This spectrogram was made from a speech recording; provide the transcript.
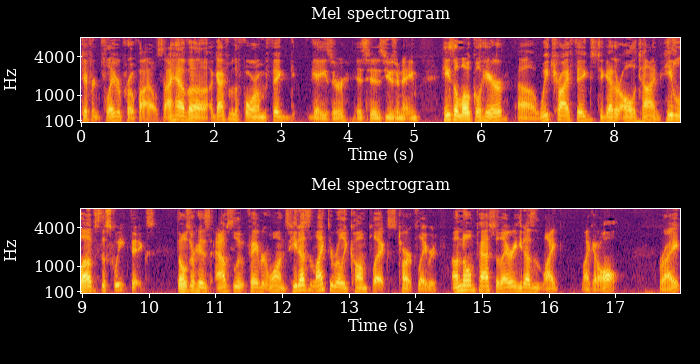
different flavor profiles. I have a, a, guy from the forum, Fig Gazer is his username. He's a local here. Uh, we try figs together all the time. He loves the sweet figs. Those are his absolute favorite ones. He doesn't like the really complex tart flavored. Unknown pastelaria he doesn't like like at all, right?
